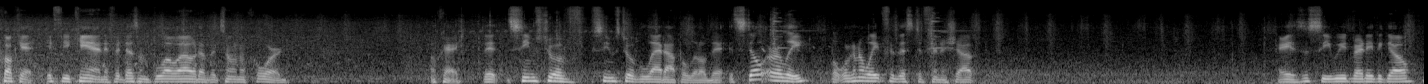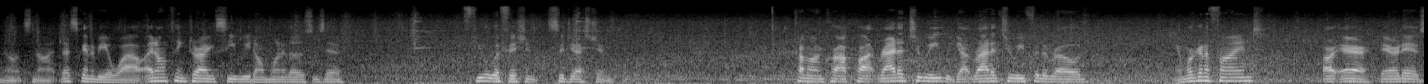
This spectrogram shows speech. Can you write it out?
Cook it, if you can, if it doesn't blow out of its own accord. Okay, it seems to have seems to have let up a little bit. It's still early, but we're gonna wait for this to finish up. Hey, is this seaweed ready to go? No, it's not. That's to be a while. I don't think drying seaweed on one of those is a fuel-efficient suggestion. Come on, Crockpot. Ratatouille. We got Ratatouille for the road. And we're to find our air. There it is.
